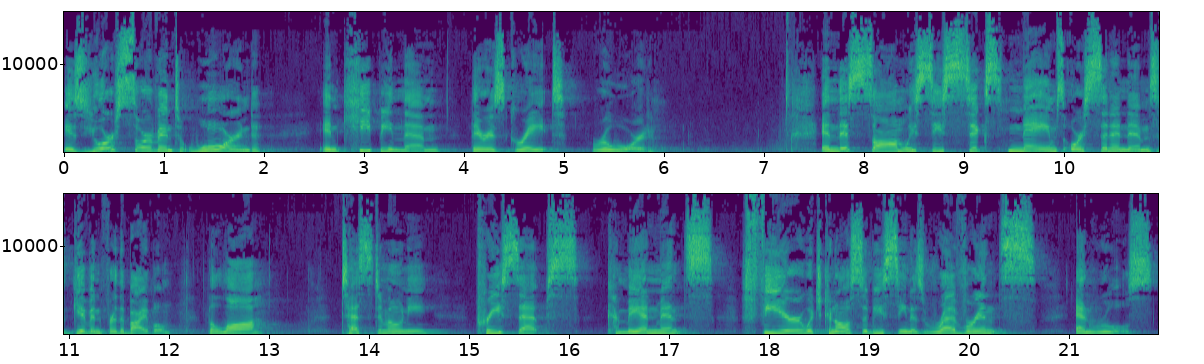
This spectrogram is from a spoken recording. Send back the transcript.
is your servant warned. In keeping them, there is great reward. In this psalm, we see six names or synonyms given for the Bible the law, testimony, precepts, commandments, fear, which can also be seen as reverence, and rules.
